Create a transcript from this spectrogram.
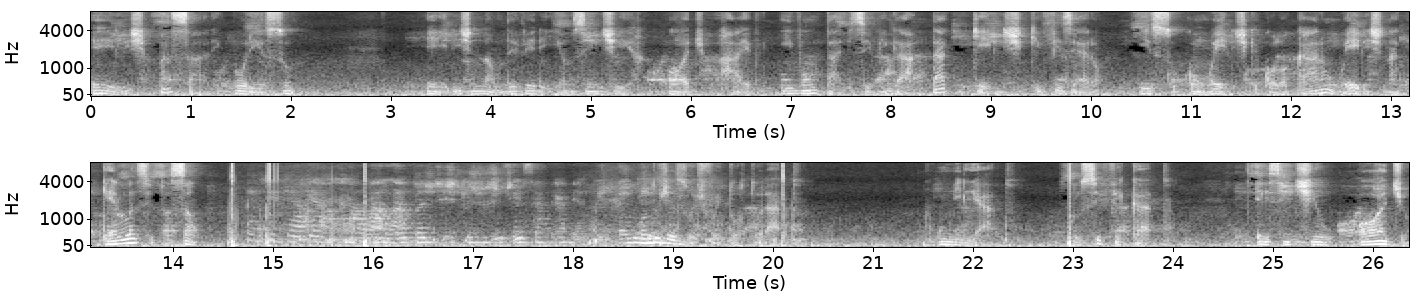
eles passarem por isso, eles não deveriam sentir ódio, raiva e vontade de se vingar daqueles que fizeram isso com eles, que colocaram eles naquela situação. Quando Jesus foi torturado, humilhado, crucificado, ele sentiu ódio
